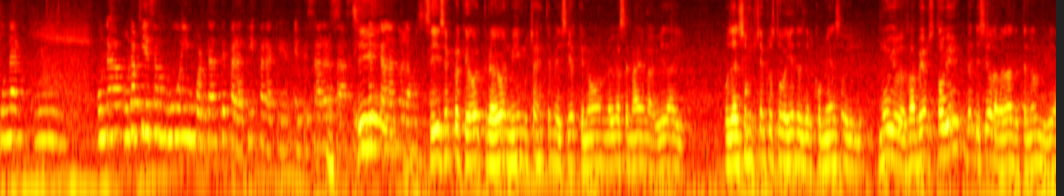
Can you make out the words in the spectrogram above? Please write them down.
una, un- una, una pieza muy importante para ti, para que empezaras a seguir Sí, escalando la música. sí, siempre que creo en mí, mucha gente me decía que no, no iba a hacer nada en la vida y pues él siempre estuvo ahí desde el comienzo y muy, o sea, bien- estoy bien bendecido la verdad de tenerlo en mi vida,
